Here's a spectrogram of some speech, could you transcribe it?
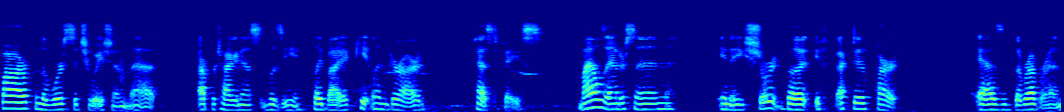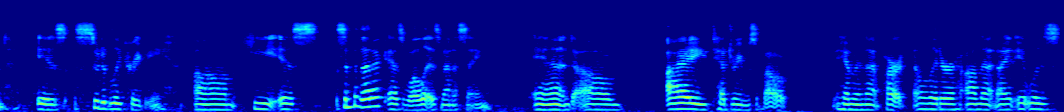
far from the worst situation that our protagonist, Lizzie, played by Caitlin Gerard, has to face. Miles Anderson, in a short but effective part as the Reverend, is suitably creepy. Um, he is sympathetic as well as menacing, and um, I had dreams about him in that part later on that night. It was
